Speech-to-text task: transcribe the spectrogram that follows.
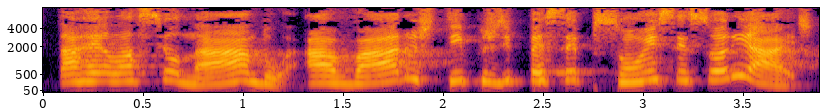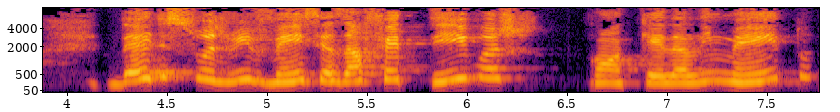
está relacionado a vários tipos de percepções sensoriais, desde suas vivências afetivas com aquele alimento,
